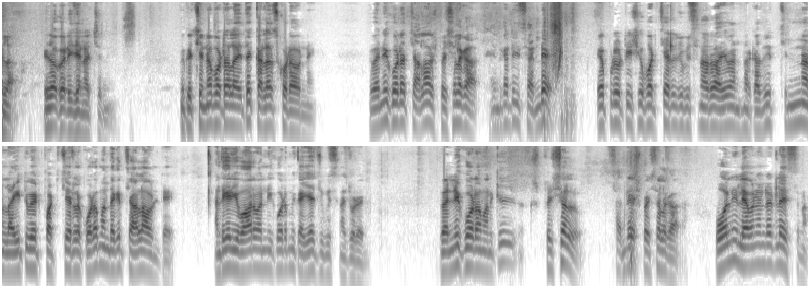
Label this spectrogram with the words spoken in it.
ఇలా ఇదొక డిజైన్ వచ్చింది. మీకు చిన్న బుటాలు అయితే కలర్స్ కూడా ఉన్నాయి. ఇవన్నీ కూడా చాలా స్పెషల్గా ఎందుకంటే ఈ సండే ఎప్పుడు టిష్యూ పట్టు చీరలు చూపిస్తున్నారు అవి అంటున్నారు కదా చిన్న లైట్ వెయిట్ పట్టు చీరలు కూడా మన దగ్గర చాలా ఉంటాయి. అందుకని ఈ వారం అన్నీ కూడా మీకు అయ్యా చూపిస్తున్నా చూడండి. ఇవన్నీ కూడా మనకి స్పెషల్ సండే స్పెషల్గా ఓన్లీ లెవెన్ హండ్రెడ్లో ఇస్తున్నాం.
